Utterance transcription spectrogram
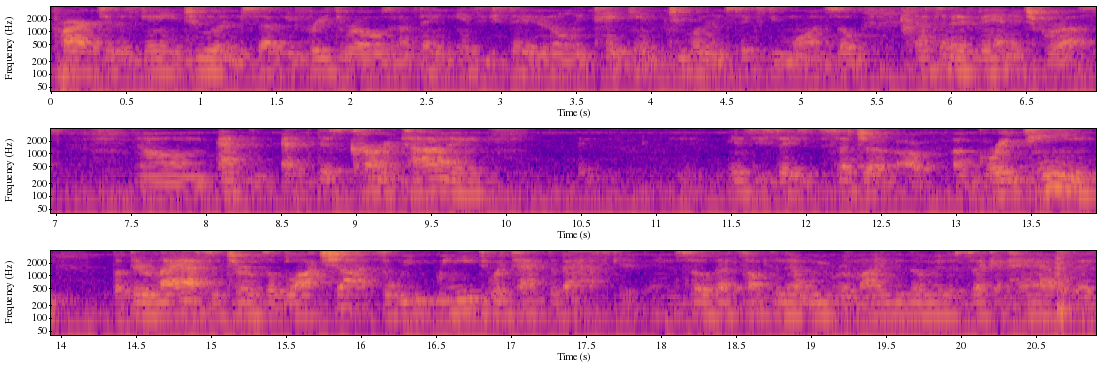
prior to this game 270 free throws, and I think NC State had only taken 261. So that's an advantage for us. Um, at the, at this current time, NC State's such a, a, a great team, but they're last in terms of block shots. So we, we need to attack the basket. And so that's something that we reminded them in the second half that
